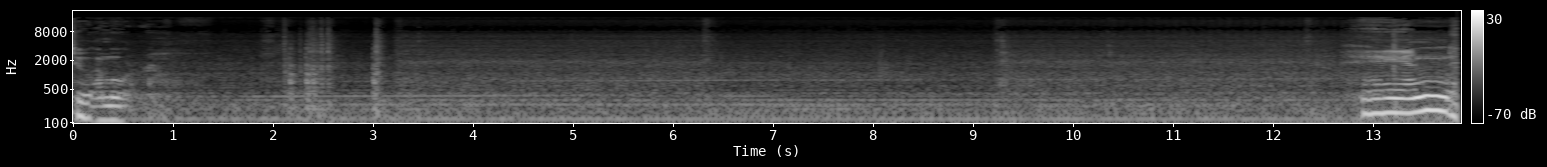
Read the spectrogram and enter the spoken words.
to Amur. And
